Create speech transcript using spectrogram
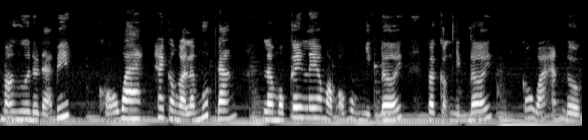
Mọi người đều đã biết, khổ qua, hay còn gọi là mướp đắng, là một cây leo mọc ở vùng nhiệt đới, và cận nhiệt đới, có quả ăn được,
